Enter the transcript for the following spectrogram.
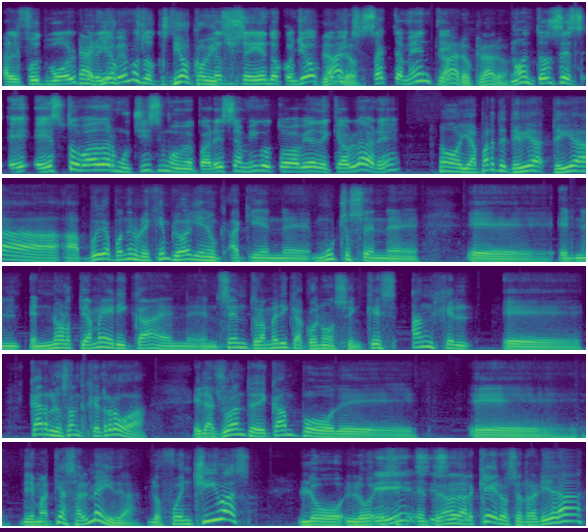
al fútbol, pero ya vemos lo que está sucediendo con Djokovic, exactamente. Claro, claro. ¿no? Entonces, e, esto va a dar muchísimo, me parece, amigo, todavía de qué hablar, ¿eh? No, y aparte te voy a, te voy a, voy a poner un ejemplo de alguien a quien eh, muchos en, eh, eh, en, Norteamérica, en, Centroamérica conocen, que es Ángel, Carlos Ángel Roa, el ayudante de campo de, de Matías Almeida. Lo fue en Chivas lo, es entrenador de arqueros en realidad,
